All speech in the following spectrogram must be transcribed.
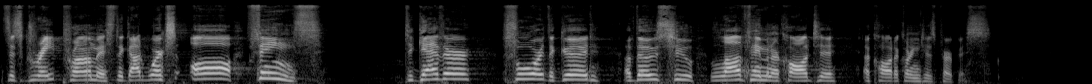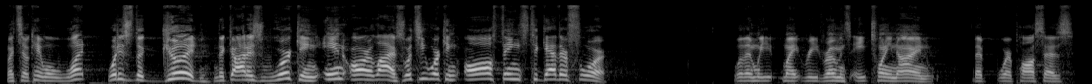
It's this great promise that God works all things together for the good of those who love him and are called, to, are called according to his purpose. Say, okay, well, what, what is the good that God is working in our lives? What's He working all things together for? Well, then we might read Romans 8:29, that where Paul says,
